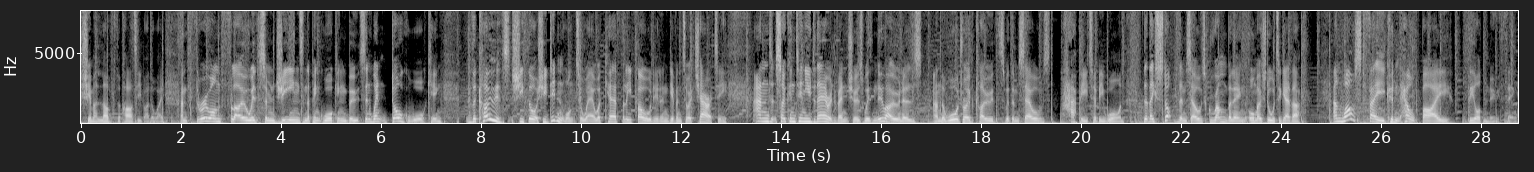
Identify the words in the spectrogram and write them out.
Shimmer loved the party, by the way, and threw on Flo with some jeans and the pink walking boots and went dog walking. The clothes she thought she didn't want to wear were carefully folded and given to a charity and so continued their adventures with new owners and the wardrobe clothes were themselves happy to be worn, that they stopped themselves grumbling almost altogether. And whilst Faye couldn't help buy the odd new thing,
